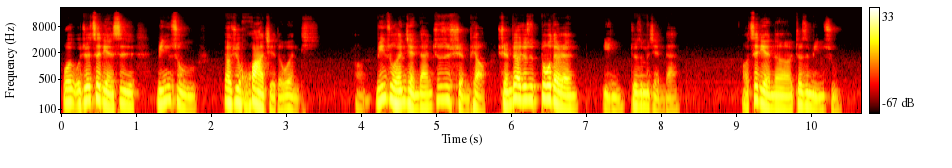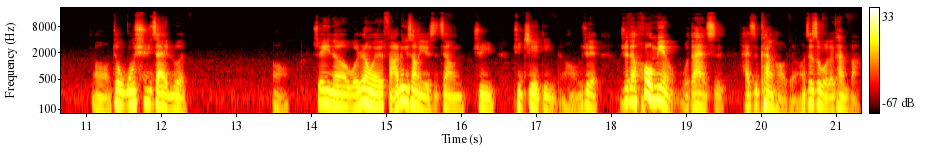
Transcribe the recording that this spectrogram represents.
我我觉得这点是民主要去化解的问题。民主很简单，就是选票，选票就是多的人赢，就这么简单。哦，这点呢就是民主，哦，就无需再论。哦，所以呢，我认为法律上也是这样去去界定的。哈，我觉得我觉得后面我当然是还是看好的啊，这是我的看法。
